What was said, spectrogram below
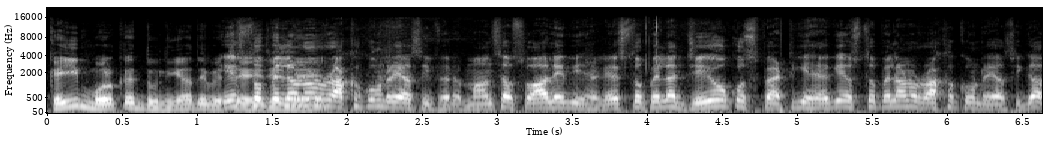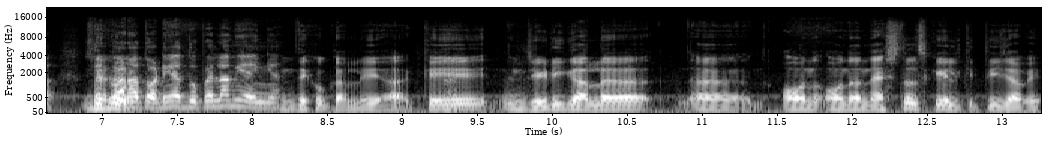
ਕਈ ਮੁਲਕ ਦੁਨੀਆ ਦੇ ਵਿੱਚ ਇਸ ਤੋਂ ਪਹਿਲਾਂ ਉਹਨਾਂ ਨੂੰ। ਨੇ। ਰੱਖ ਕੌਣ ਰਿਹਾ ਸੀ ਫਿਰ? ਮਾਨ ਸਾਹਿਬ ਸਵਾਲ ਇਹ ਵੀ ਹੈਗਾ ਇਸ ਤੋਂ ਪਹਿਲਾਂ ਜੇ ਉਹ ਕੁਸਪੈਟੀ ਹੈਗੇ ਉਸ ਤੋਂ ਪਹਿਲਾਂ ਉਹਨੂੰ ਰੱਖ ਕੌਣ ਰਿਹਾ ਸੀਗਾ? ਸਰਕਾਰਾਂ ਤੁਹਾਡੀਆਂ ਤੋਂ ਪਹਿਲਾਂ ਵੀ ਆਈਆਂ। ਦੇਖੋ ਗੱਲ ਇਹ ਆ ਕਿ ਜਿਹੜੀ ਗੱਲ on on a national scale ਕੀਤੀ ਜਾਵੇ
